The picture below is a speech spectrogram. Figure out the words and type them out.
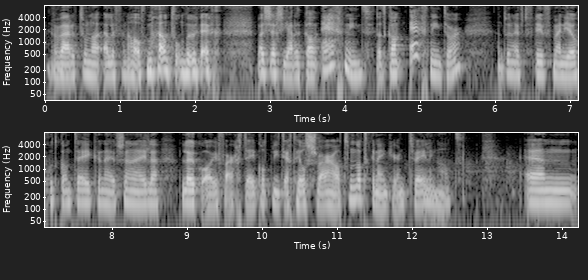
we waren toen al elf en een half maand onderweg. Maar ze zegt, ja, dat kan echt niet. Dat kan echt niet, hoor. En toen heeft een van mij die heel goed kan tekenen, heeft ze een hele leuke ooievaar getekend die het echt heel zwaar had, omdat ik in één keer een tweeling had. En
